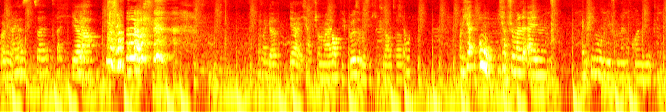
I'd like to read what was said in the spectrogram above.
Okay. Eins, zwei, drei. Ja. ja. böse, was ich geklaut habe. Und ich, oh, ich habe schon mal ein, ein Playmobil von meiner Freundin geklaut.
